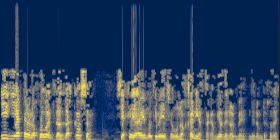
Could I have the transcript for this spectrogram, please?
y guías para los juegos, entre otras cosas. Si es que mis multimedia son unos genios hasta cambiar de nombre, de nombre, joder.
